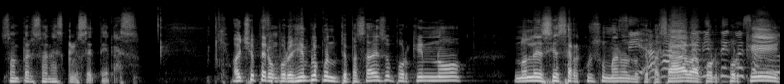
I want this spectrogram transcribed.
son personas closeteras. Oye, pero por ejemplo, cuando te pasaba eso, ¿por qué no, no le decías a recursos humanos Sí, lo que ajá, pasaba? ¿Por, por qué.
